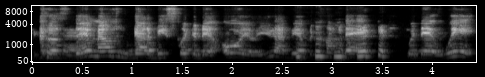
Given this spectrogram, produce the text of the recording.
because okay. that mouth got to be slicker than oil. You got to be able to come back with that wit.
